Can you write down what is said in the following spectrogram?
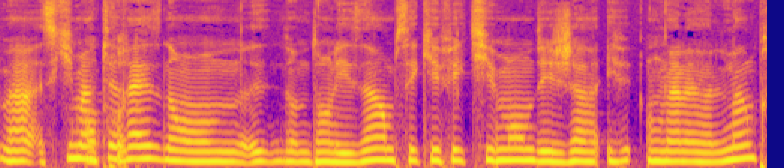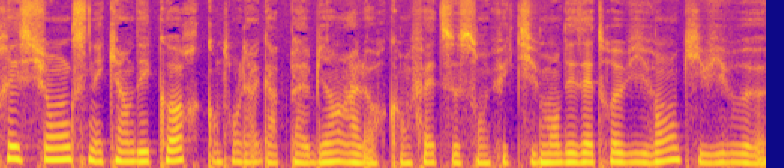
Bah, ce qui m'intéresse dans, dans, les armes, c'est qu'effectivement, déjà, on a l'impression que ce n'est qu'un décor quand on les regarde pas bien, alors qu'en fait, ce sont effectivement des êtres vivants qui vivent euh,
